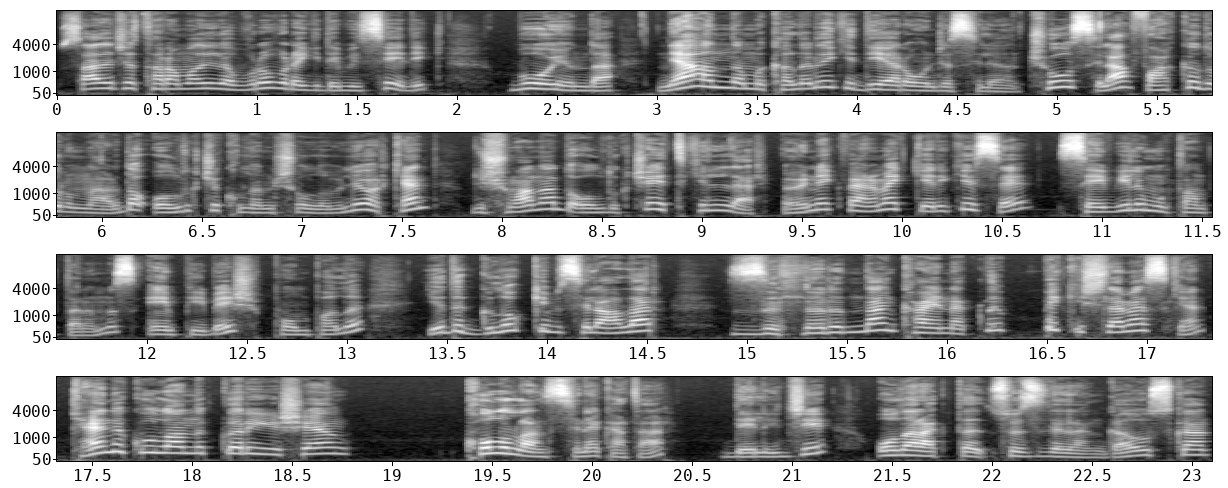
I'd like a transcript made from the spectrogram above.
Sadece taramalıyla vura vura gidebilseydik bu oyunda ne anlamı kalırdı ki diğer oyuncu silahın? Çoğu silah farklı durumlarda oldukça kullanışlı olabiliyorken düşmanlar da oldukça etkililer. Örnek vermek gerekirse sevgili mutantlarımız MP5, pompalı ya da Glock gibi silahlar zırhlarından kaynaklı pek işlemezken kendi kullandıkları yaşayan kol olan sinek atar, delici olarak da söz edilen Gausskan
